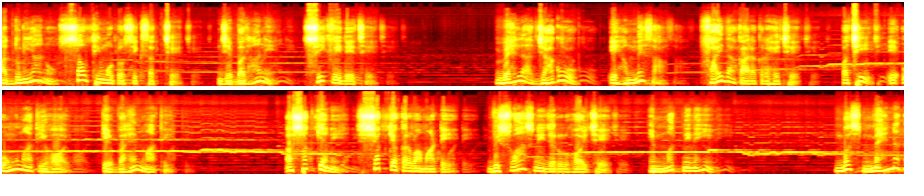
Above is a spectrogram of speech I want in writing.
આ દુનિયાનો સૌથી મોટો શિક્ષક છે, જે બધાને શીખવી દે છે. વહેલા જાગવું એ હંમેશા ફાયદાકારક રહે છે. પછી એ ઊંઘમાંથી હોય કે વહેમમાંથી. અશક્યને શક્ય કરવા માટે વિશ્વાસની જરૂર હોય છે, હિંમતની નહીં. બસ મહેનત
